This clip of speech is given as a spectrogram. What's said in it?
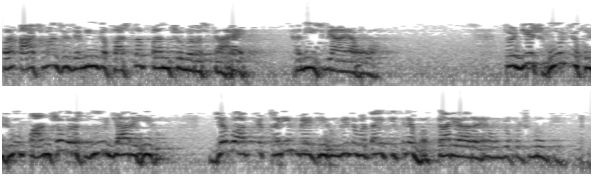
اور آسمان سے زمین کا فاصلہ پانچ سو برس کا ہے۔ حدیث میں آیا ہوا۔ تو جس حور کی خوشبو پانچ سو برس دور جا رہی ہو، جب آپ کے قریب بیٹھی ہوگی تو بتائیے کتنے بھکارے آ رہے ہیں ان کی خوشبو کے۔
